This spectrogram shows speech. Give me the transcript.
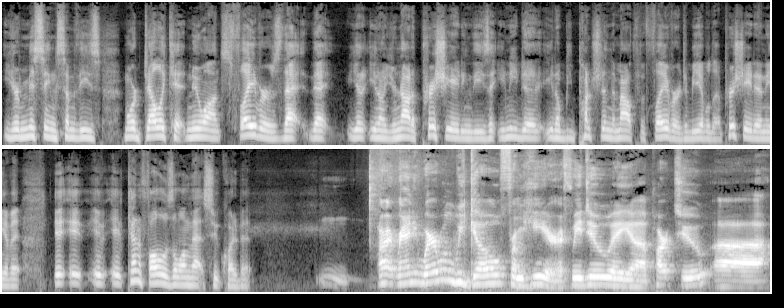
you're missing some of these more delicate, nuanced flavors that that you you know you're not appreciating these. That you need to you know be punched in the mouth with flavor to be able to appreciate any of it. It it it, it kind of follows along that suit quite a bit. Mm. All right, Randy, where will we go from here? If we do a uh, part two, uh,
